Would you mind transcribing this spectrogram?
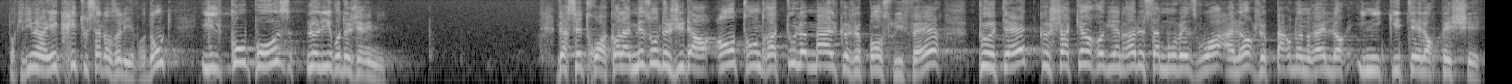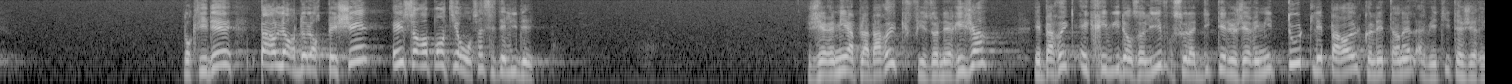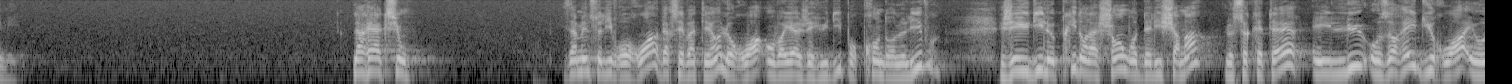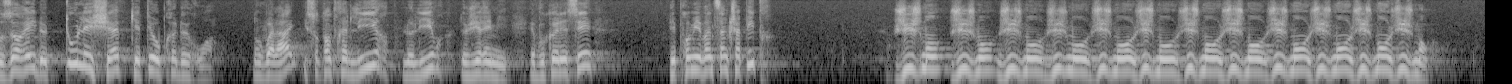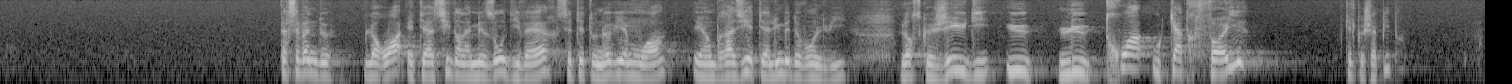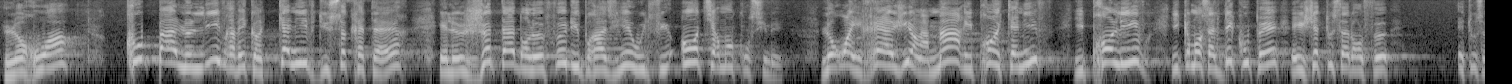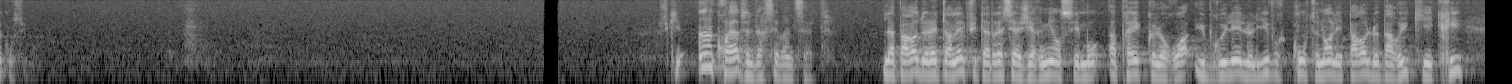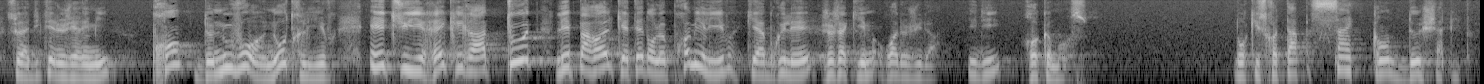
Donc il dit, mais écrit tout ça dans un livre. Donc il compose le livre de Jérémie. Verset 3, quand la maison de Judas entendra tout le mal que je pense lui faire, peut-être que chacun reviendra de sa mauvaise voie, alors je pardonnerai leur iniquité et leur péché. Donc l'idée, parle-leur de leur péché et ils se repentiront. Ça, c'était l'idée. Jérémie appela Baruch, fils de Nérija, et Baruch écrivit dans un livre, sous la dictée de Jérémie, toutes les paroles que l'Éternel avait dites à Jérémie. La réaction. Ils amènent ce livre au roi, verset 21. Le roi envoya Jéhudi pour prendre le livre. Jéhudi le prit dans la chambre d'Elishama, le secrétaire, et il lut aux oreilles du roi et aux oreilles de tous les chefs qui étaient auprès du roi. Donc voilà, ils sont en train de lire le livre de Jérémie. Et vous connaissez les premiers 25 chapitres Jugement, jugement, jugement, jugement, jugement, jugement, jugement, jugement, jugement, jugement, jugement, jugement. Verset 22. Le roi était assis dans la maison d'hiver, c'était au neuvième mois, et un brasier était allumé devant lui. Lorsque Jéhudi eut lu trois ou quatre feuilles, quelques chapitres, le roi coupa le livre avec un canif du secrétaire et le jeta dans le feu du brasier où il fut entièrement consumé. Le roi, il réagit dans la mare, il prend un canif, il prend le livre, il commence à le découper et il jette tout ça dans le feu et tout se consume. Ce qui est incroyable, c'est le verset 27. La parole de l'Éternel fut adressée à Jérémie en ces mots, après que le roi eut brûlé le livre contenant les paroles de Baruch qui écrit sous la dictée de Jérémie prends de nouveau un autre livre et tu y réécriras toutes les paroles qui étaient dans le premier livre qui a brûlé Joachim, roi de Juda. Il dit, recommence. Donc il se retape 52 chapitres.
